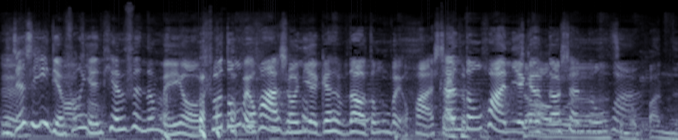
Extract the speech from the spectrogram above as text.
你真是一点方言天分都没有。说东北话的时候你也 get 不到东北话，山东话你也 get 不到山东话怎么。办呢？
